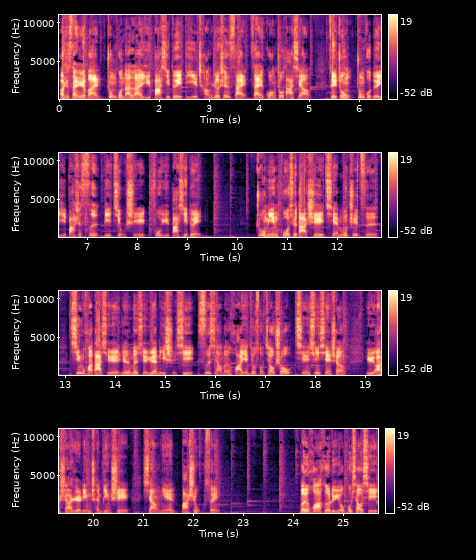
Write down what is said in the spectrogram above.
二十三日晚，中国男篮与巴西队第一场热身赛在广州打响，最终中国队以八十四比九十负于巴西队。著名国学大师钱穆之子、清华大学人文学院历史系思想文化研究所教授钱训先生。于二十二日凌晨病逝，享年八十五岁。文化和旅游部消息，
